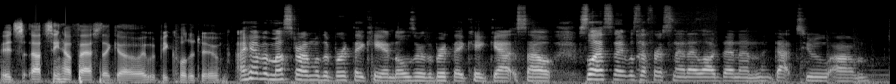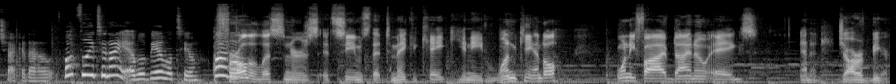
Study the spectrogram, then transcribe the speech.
It's I've seen how fast they go. It would be cool to do. I haven't messed around with the birthday candles or the birthday cake yet, so so last night was the first night I logged in and got to um check it out. Hopefully tonight I will be able to. But, For all the listeners, it seems that to make a cake, you need one candle, 25 dino eggs, and a jar of beer.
